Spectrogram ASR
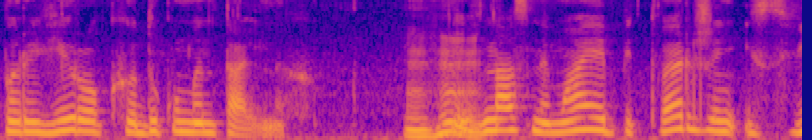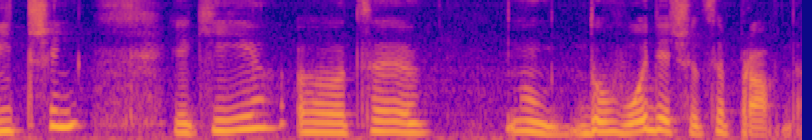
перевірок документальних. І в нас немає підтверджень і свідчень, які це ну, доводять, що це правда.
